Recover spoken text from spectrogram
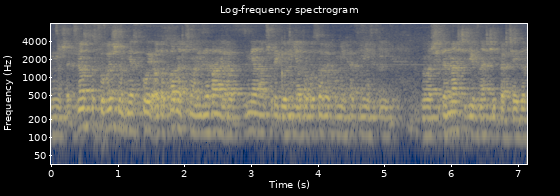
Mniszek. W związku z powyższym wnioskuję o dokładne przeanalizowanie oraz zmianę przebiegu linii autobusowej komunikacji miejskiej nr 17, 19 i 21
